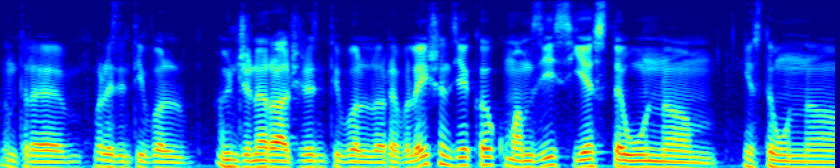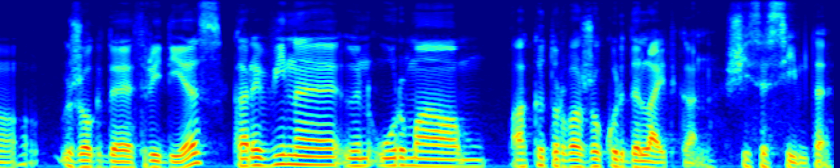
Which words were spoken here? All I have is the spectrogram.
între Resident Evil în general și Resident Evil Revelations e că, cum am zis, este un, um, este un uh, joc de 3DS care vine în urma a câtorva jocuri de light gun și se simte.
